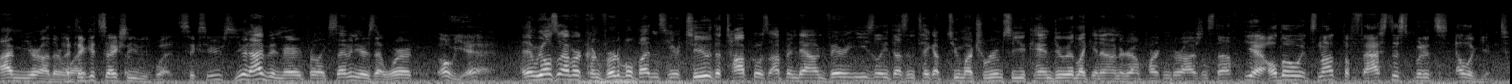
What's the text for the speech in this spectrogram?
I'm your other I wife. I think it's actually, what, six years? you and I've been married for like seven years at work. Oh, yeah. And then we also have our convertible buttons here too. The top goes up and down very easily, doesn't take up too much room, so you can do it like in an underground parking garage and stuff. Yeah, although it's not the fastest, but it's elegant.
